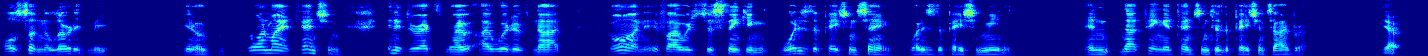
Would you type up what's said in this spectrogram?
all of a sudden alerted me, you know, drawn my attention in a direction I, I would have not gone if I was just thinking, what is the patient saying? What is the patient meaning? And not paying attention to the patient's eyebrow. Yep.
